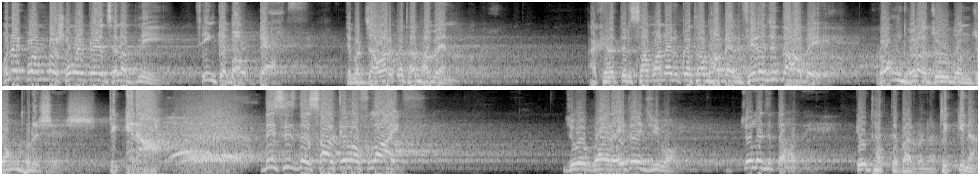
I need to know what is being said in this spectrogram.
অনেক লম্বা সময় পেয়েছেন আপনি। থিঙ্ক অ্যাবাউট ডেথ এবার যাওয়ার কথা ভাবেন। আখেরাতের সামানের কথা ভাবেন। ফিরে যেতে হবে। রং ধরা যৌবন, জং ধরে শেষ। ঠিক কিনা this is the circle of life যুবক ভাইরা এটাই জীবন। চলে যেতে হবে। কেউ থাকতে পারবে না। ঠিক কিনা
